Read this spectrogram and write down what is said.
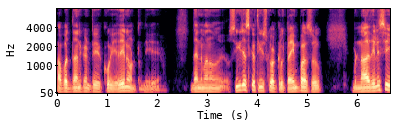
అబద్ధానికంటే ఎక్కువ ఏదైనా ఉంటుంది. దాన్ని మనం సీరియస్గా తీసుకోగల టైంపాస్ ఇప్పుడు నాకు తెలిసి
